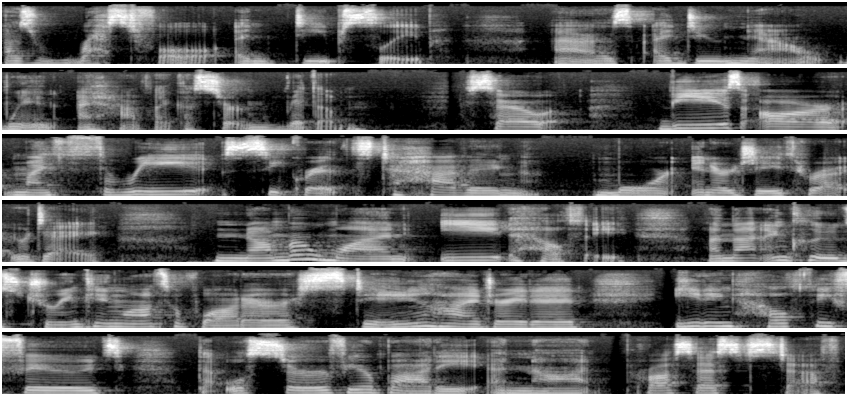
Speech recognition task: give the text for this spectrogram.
as restful and deep sleep as I do now when I have like a certain rhythm. So, these are my three secrets to having more energy throughout your day. Number one, eat healthy. And that includes drinking lots of water, staying hydrated, eating healthy foods that will serve your body and not processed stuff.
